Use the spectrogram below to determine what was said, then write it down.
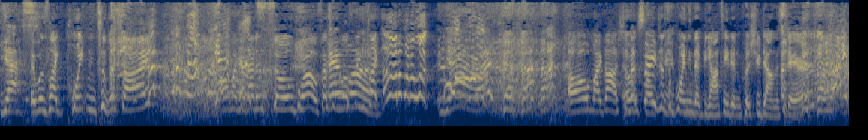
Yes. It was like pointing to the side? Oh my god, that is so gross. That's one of those things like, oh, I don't want to look. Yeah, right? Oh my gosh. It that's so very disappointing that. Beyonce didn't push you down the stairs. right?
